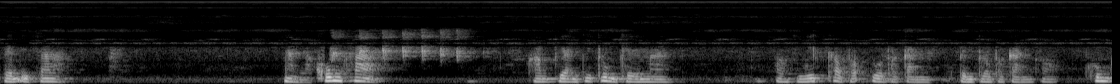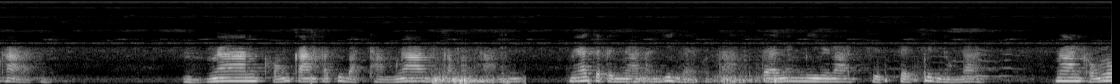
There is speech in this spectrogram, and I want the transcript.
เป็นอิสระนั่นแหละคุ้มค่า ความเพียรที่ทุ่มเทมา เอาชีวิตเข้าตัวประกัน เป็นตัวประกันก็คุ้มค่า งานของการปฏิบัติธรรมงานกรรมฐานนี้ แม้จะเป็นงานอันยิ่งใหญ่ก็ตาม แต่ยังมีเวลาสิดเสร็จสิ้นลงได้ งานของโล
